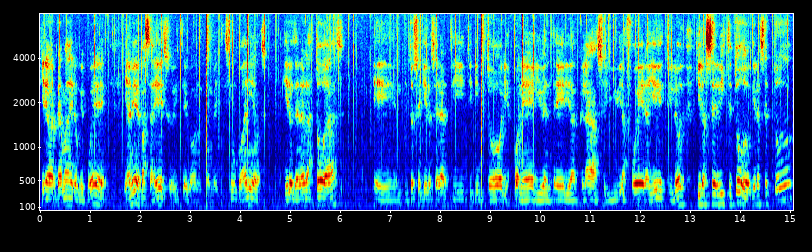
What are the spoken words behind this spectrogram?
Quiere abarcar más de lo que puede. Y a mí me pasa eso, ¿viste? Con, con 25 años, quiero tenerlas todas. Eh, entonces quiero ser artista y pintor y exponer y vender y dar clases y vivir afuera y esto y lo otro. Quiero hacer, viste, todo, quiero hacer todo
